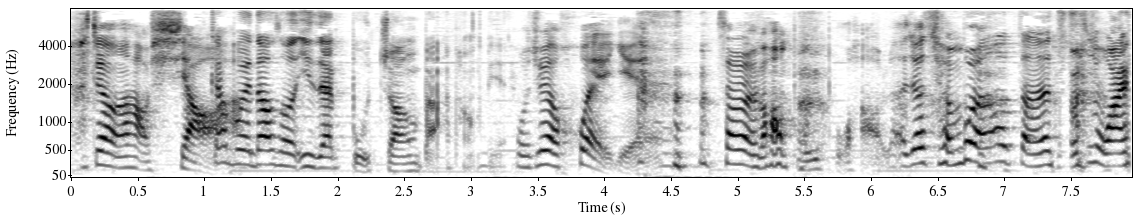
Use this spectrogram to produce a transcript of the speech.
就很好笑、啊。该不会到时候一直在补妆吧？旁边我觉得会耶，上面人帮我补一补好了，就全部人都等着完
